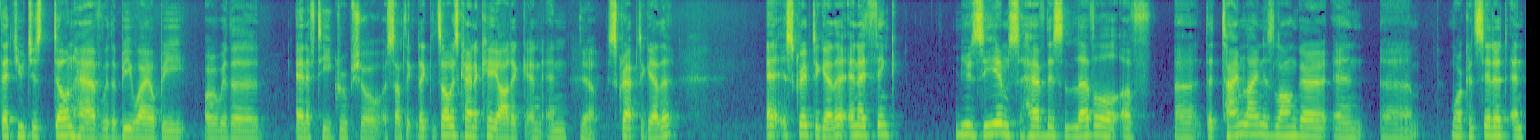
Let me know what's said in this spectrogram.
that you just don't have with a BYOB or with a NFT group show or something. Like it's always kind of chaotic and and yeah, scrapped together, uh, scraped together. And I think museums have this level of uh, the timeline is longer and um, more considered, and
